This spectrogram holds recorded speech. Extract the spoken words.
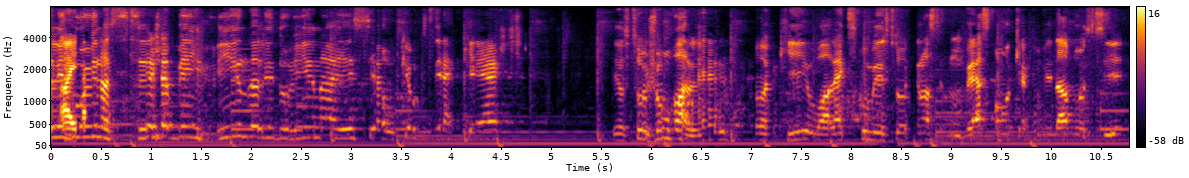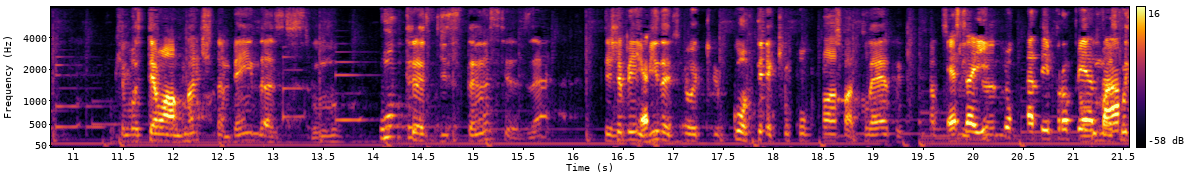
Liduína, aí... seja bem-vinda, Liduína. Esse é o que eu quiser cast. Eu sou João Valério, estou aqui. O Alex começou a nossa conversa, falou que ia convidar você, porque você é um amante também das ultras distâncias, né? Seja bem-vinda. Eu, eu, cortei aqui um pouco o nosso atleta. Essa aí já tem propriedade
